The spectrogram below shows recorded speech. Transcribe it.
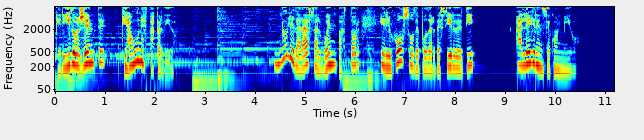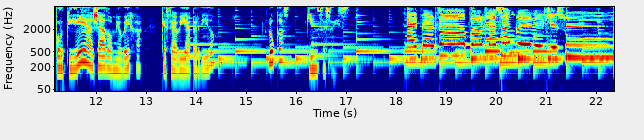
Querido oyente, que aún estás perdido. ¿No le darás al buen pastor el gozo de poder decir de ti, alégrense conmigo, porque he hallado a mi oveja que se había perdido? Lucas 15:6. Hay perdón por la sangre de Jesús.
